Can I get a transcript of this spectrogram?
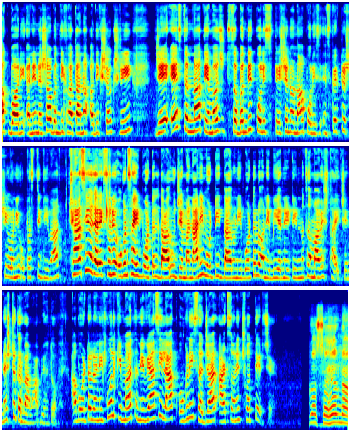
આકબારી અને નશાબંધી ખાતાના અધિક્ષક શ્રી જે એ સ્તરના તેમજ સંબંધિત પોલીસ સ્ટેશનોના પોલીસ ઇન્સ્પેક્ટરશ્રીઓની ઉપસ્થિતિમાં છ્યાસી હજાર એકસો ને ઓગણસાઠ બોટલ દારૂ, જેમાં નાની મોટી દારૂની બોટલો અને બિયરની ટીનનો સમાવેશ થાય છે, નષ્ટ કરવામાં આવ્યો હતો. આ બોટલોની કુલ કિંમત નેવ્યાસી લાખ ઓગણીસ હજાર આઠસો ને છોતેર છે. સુરત શહેરના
